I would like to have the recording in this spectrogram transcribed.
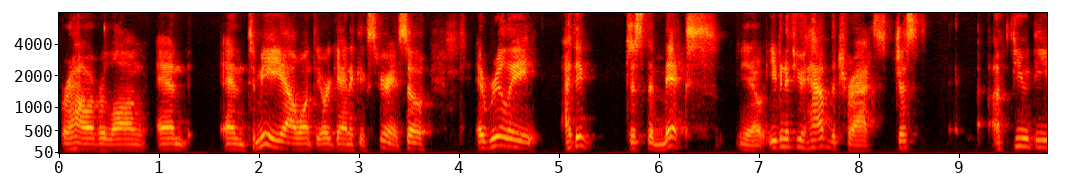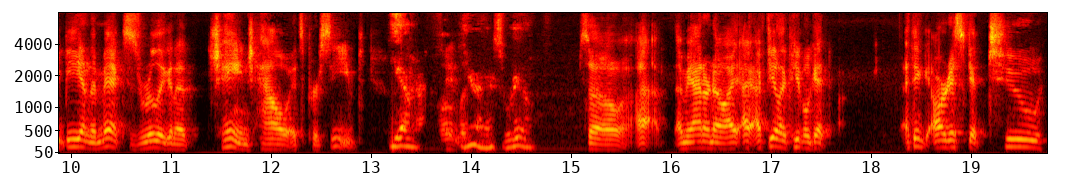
for however long. And and to me i want the organic experience. So it really i think just the mix you know even if you have the tracks just a few db in the mix is really going to change how it's perceived. Yeah. Yeah that's real. So i, I mean i don't know. I, I feel like people get i think artists get too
